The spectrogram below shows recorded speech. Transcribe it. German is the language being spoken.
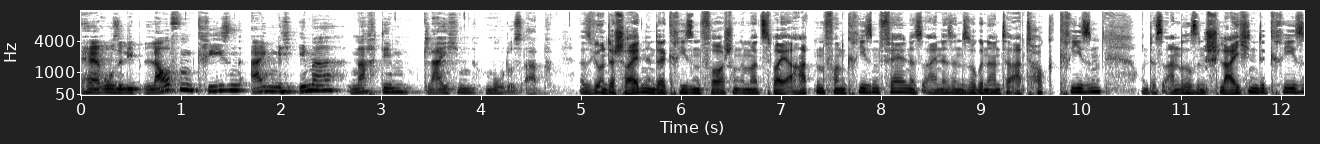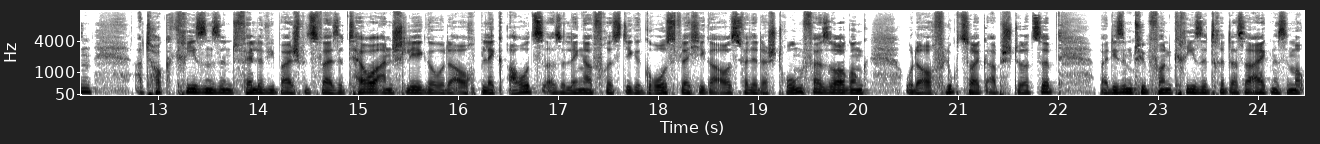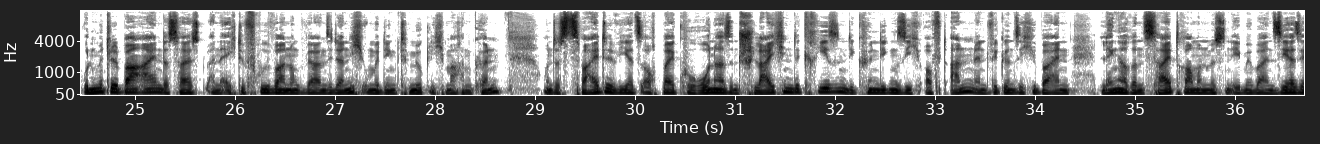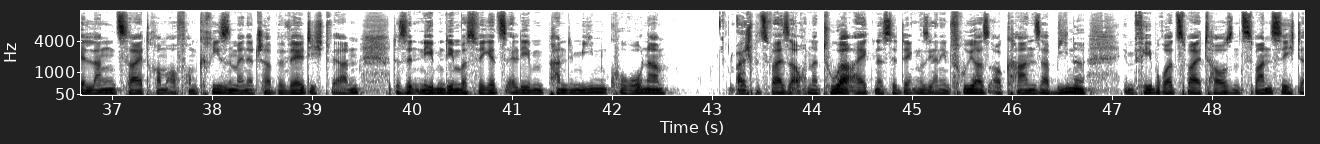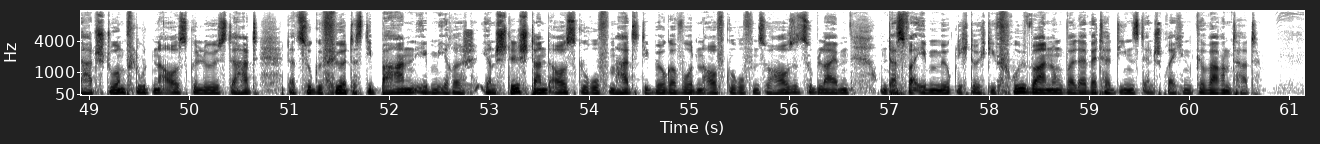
Herr Roselieb, laufen Krisen eigentlich immer nach dem gleichen Modus ab? Also wir unterscheiden in der Krisenforschung immer zwei Arten von Krisenfällen. Das eine sind sogenannte Ad-Hoc-Krisen und das andere sind schleichende Krisen. Ad-Hoc-Krisen sind Fälle wie beispielsweise Terroranschläge oder auch Blackouts, also längerfristige großflächige Ausfälle der Stromversorgung oder auch Flugzeugabstürze. Bei diesem Typ von Krise tritt das Ereignis immer unmittelbar ein. Das heißt, eine echte Frühwarnung werden sie da nicht unbedingt möglich machen können. Und das zweite, wie jetzt auch bei Corona, sind schleichende Krisen. Die kündigen sich oft an, entwickeln sich über einen längeren längeren Zeitraum und müssen eben über einen sehr, sehr langen Zeitraum auch vom Krisenmanager bewältigt werden. Das sind neben dem, was wir jetzt erleben, Pandemien, Corona, Beispielsweise auch Naturereignisse. Denken Sie an den Frühjahrsorkan Sabine im Februar 2020. Der hat Sturmfluten ausgelöst. Der hat dazu geführt, dass die Bahn eben ihre, ihren Stillstand ausgerufen hat. Die Bürger wurden aufgerufen, zu Hause zu bleiben. Und das war eben möglich durch die Frühwarnung, weil der Wetterdienst entsprechend gewarnt hat.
